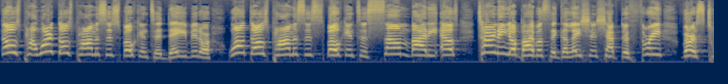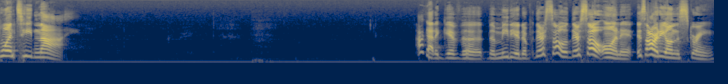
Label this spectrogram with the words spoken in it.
those weren't those promises spoken to David or weren't those promises spoken to somebody else? Turn in your Bibles to Galatians chapter 3 verse 29. I got to give the, the media, the, they're, so, they're so on it. It's already on the screen.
